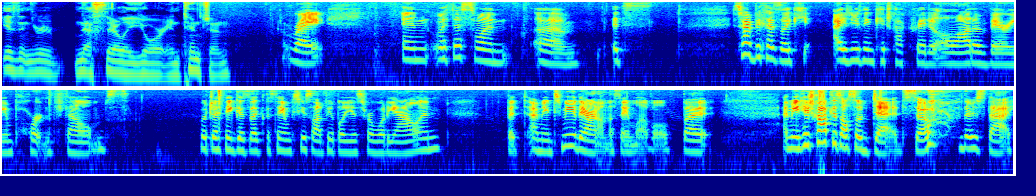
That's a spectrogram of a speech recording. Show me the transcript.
isn't your necessarily your intention Right. And with this one, um, it's it's hard because like I do think Hitchcock created a lot of very important films, which I think is like the same excuse a lot of people use for Woody Allen. But I mean, to me, they aren't on the same level. But I mean, Hitchcock is also dead, so there's that.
